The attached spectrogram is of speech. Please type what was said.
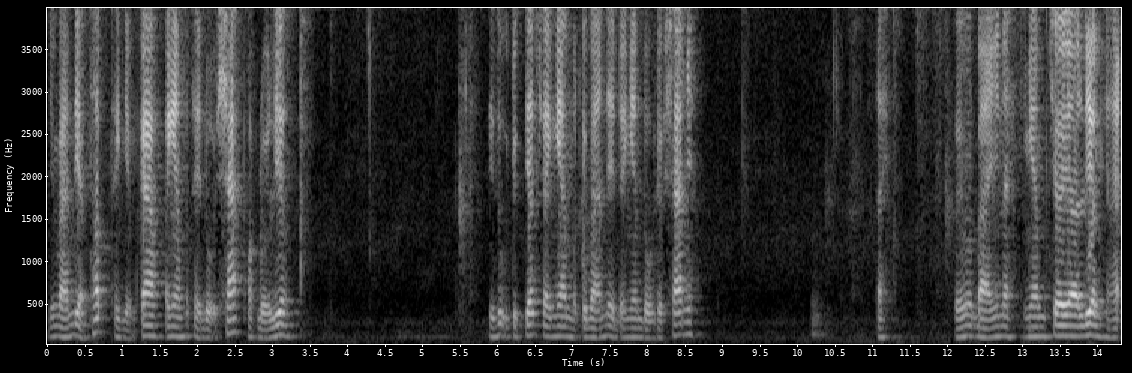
những ván điểm thấp thành điểm cao anh em có thể đổi sát hoặc đổi liêng. Ví dụ trực tiếp cho anh em một cái ván để anh em đổi được sát nhé đây với một bài như này. Anh em chơi uh, liêng chẳng hạn.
